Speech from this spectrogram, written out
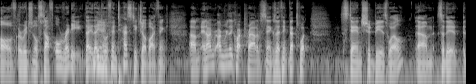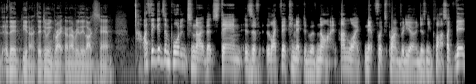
of original stuff already. They they Yeah. do a fantastic job, I think, um, and I'm I'm really quite proud of Stan because I think that's what Stan should be as well. Um, so they're they're you know they're doing great, and I really like Stan. I think it's important to note that Stan is a, like they're connected with Nine, unlike Netflix, Prime Video, and Disney Plus. Like they're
